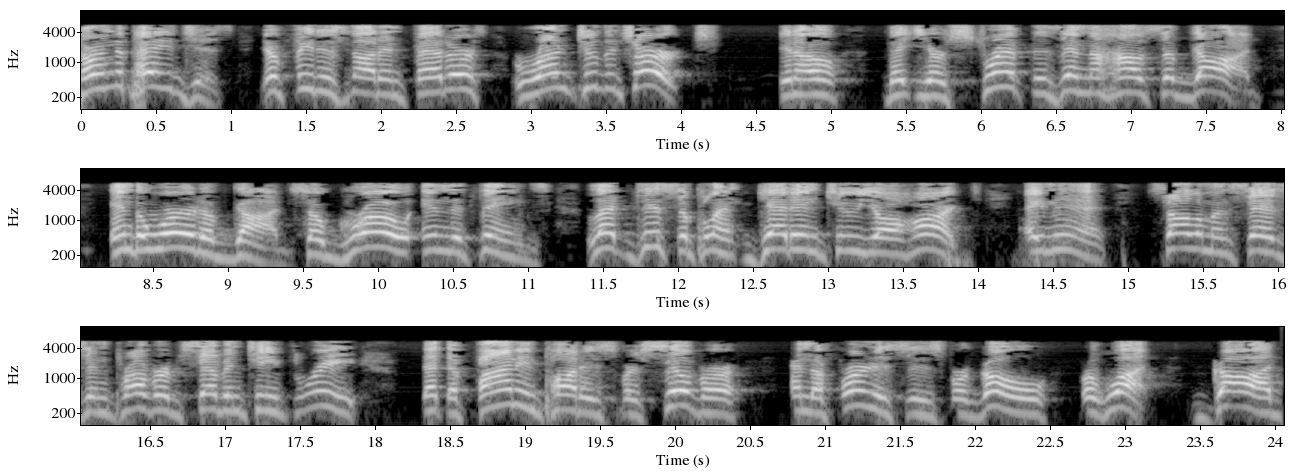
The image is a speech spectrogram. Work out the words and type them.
Turn the pages. Your feet is not in fetters. Run to the church. You know, that your strength is in the house of God, in the Word of God. So grow in the things. Let discipline get into your heart. Amen. Solomon says in Proverbs 17:3 that the finding pot is for silver and the furnaces for gold, but what? God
